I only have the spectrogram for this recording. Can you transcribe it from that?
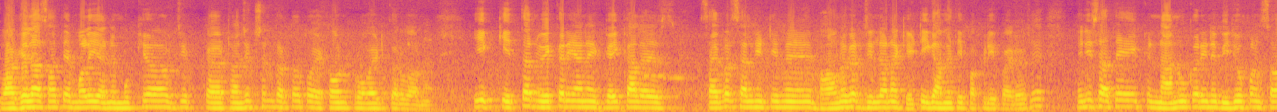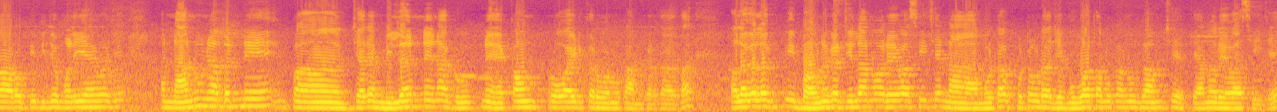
વાઘેલા સાથે મળી અને મુખ્ય જે ટ્રાન્ઝેક્શન કરતો હતો એકાઉન્ટ પ્રોવાઈડ કરવાનો. એ કેતન વેકરિયાને ગઈકાલે સાયબર સેલની ટીમે ભાવનગર જિલ્લાના ઘેટી ગામેથી પકડી પાડ્યો છે. એની સાથે એક નાનું કરીને બીજો પણ સહ આરોપી બીજો મળી આવ્યો છે. આ નાનુંના બંને જ્યારે મિલનને ગ્રુપને એકાઉન્ટ પ્રોવાઈડ કરવાનું કામ કરતા હતા અલગ અલગ એ ભાવનગર જિલ્લાનો રહેવાસી છે, ના, મોટા ખોટોડા જે મુવા તાલુકાનું ગામ છે, ત્યાંનો રહેવાસી છે.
